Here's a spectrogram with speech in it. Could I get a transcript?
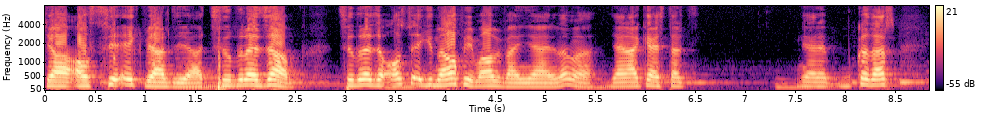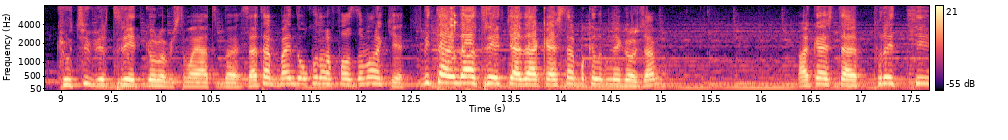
Ya Asya ek verdi ya. Çıldıracağım. Çıldıracağım. Asya eki ne yapayım abi ben yani mi? Yani arkadaşlar yani bu kadar kötü bir trade görmemiştim hayatımda. Zaten bende o kadar fazla var ki. Bir tane daha trade geldi arkadaşlar. Bakalım ne göreceğim. Arkadaşlar Pretty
